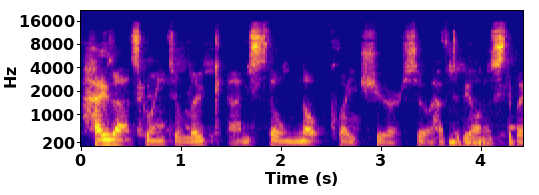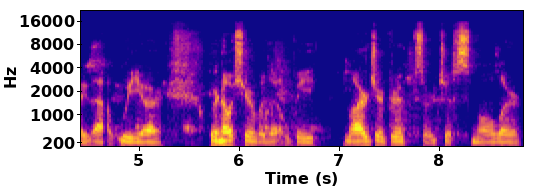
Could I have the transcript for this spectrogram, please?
how that's going to look, I'm still not quite sure. So I have to be mm-hmm. honest about that. We are we're not sure whether it'll be larger groups or just smaller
